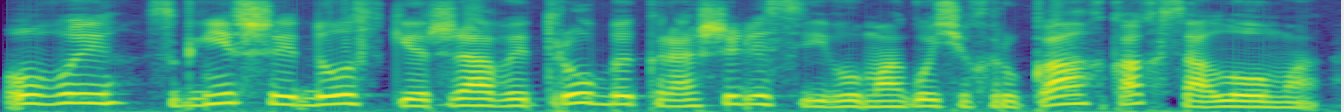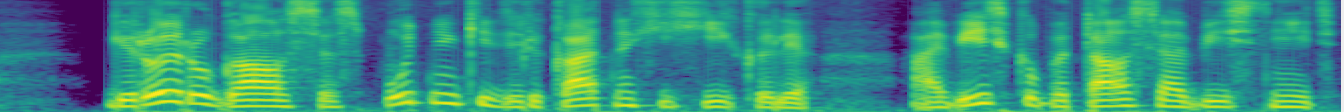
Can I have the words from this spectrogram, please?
Увы, сгнившие доски и ржавые трубы крошились в его могучих руках, как солома. Герой ругался, спутники деликатно хихикали, а Витька пытался объяснить,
